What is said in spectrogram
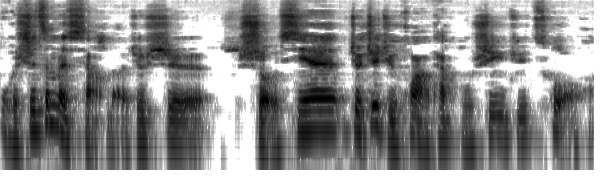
我是这么想的，就是首先就这句话，它不是一句错话。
